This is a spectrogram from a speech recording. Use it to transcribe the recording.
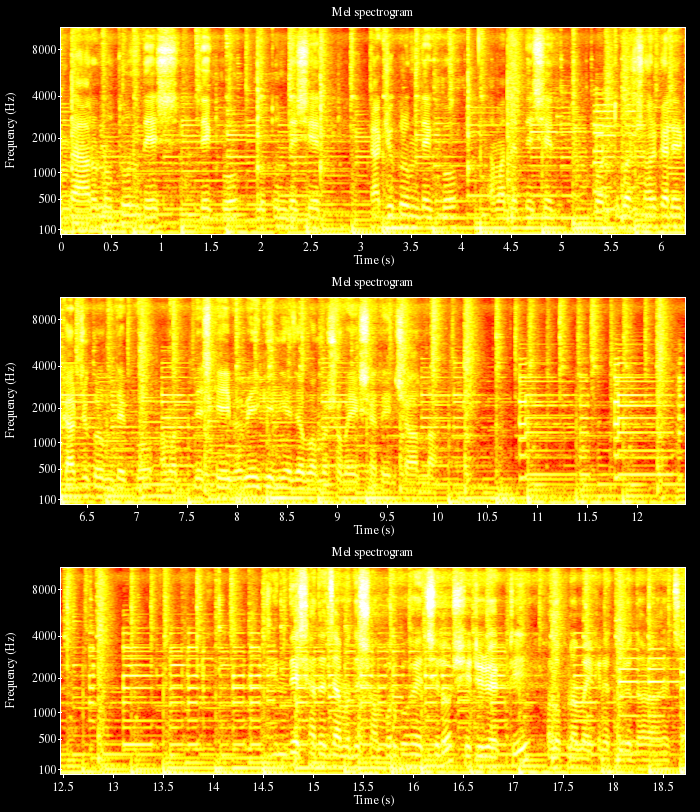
আমরা আরও নতুন দেশ দেখব, নতুন দেশের কার্যক্রম দেখব, আমাদের দেশের বর্তমান সরকারের কার্যক্রম দেখব, আমাদের দেশকে এইভাবে এগিয়ে নিয়ে যাব আমরা সবাই একসাথে, ইনশাআল্লাহ। চীনদের সাথে যে আমাদের সম্পর্ক হয়েছিল, সেটিরও একটি ফলকনামা এখানে তুলে ধরা হয়েছে।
